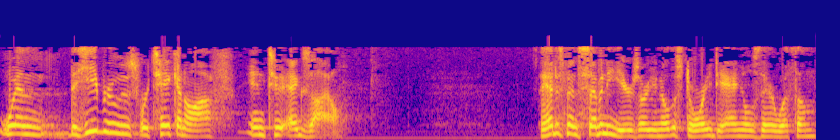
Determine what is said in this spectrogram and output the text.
when the Hebrews were taken off into exile, they had to spend 70 years, or you know the story, Daniel's there with them.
